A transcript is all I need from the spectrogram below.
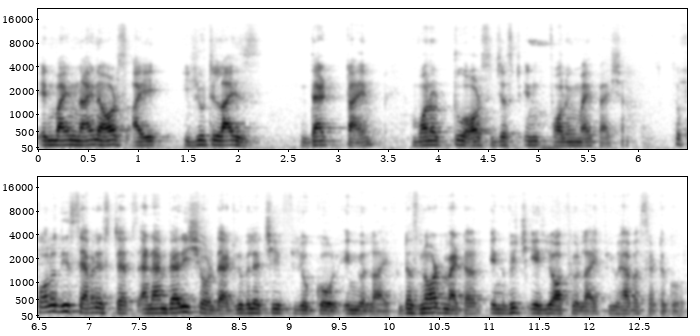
in my 9 hours i utilize that time 1 or 2 hours just in following my passion. So follow these 7 steps and i'm very sure that you will achieve your goal in your life. Does not matter in which area of your life you have a set a goal.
